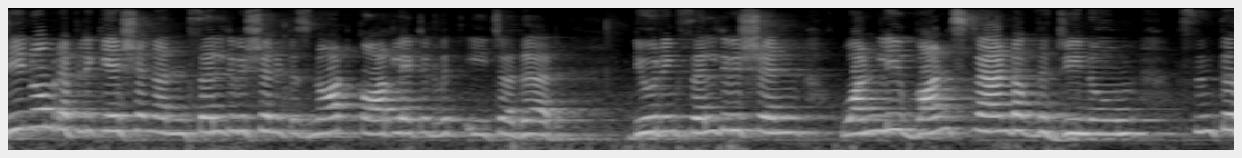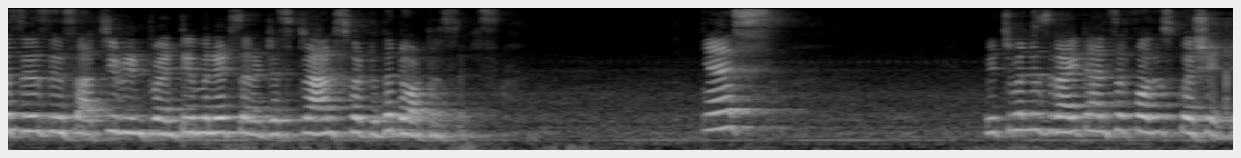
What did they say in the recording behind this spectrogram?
Genome replication and cell division, it is not correlated with each other. During cell division, only one strand of the genome synthesis is achieved in 20 minutes and it is transferred to the daughter cells. Yes? Which one is right answer for this question?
